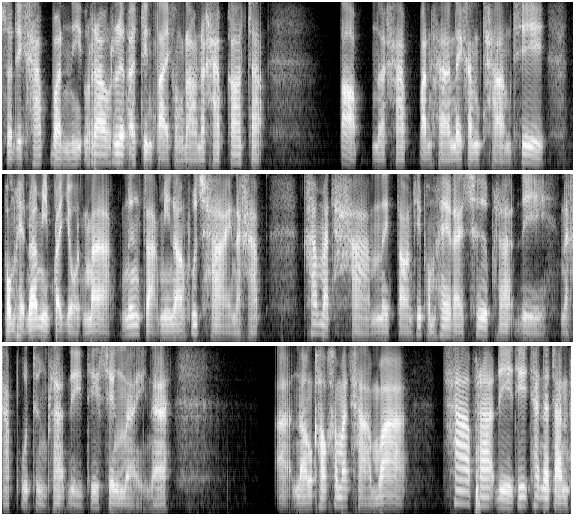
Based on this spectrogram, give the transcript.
สวัสดีครับ วันนี้เล่าเรื่องอาจินไตของเรานะครับ ก็จะตอบนะครับปัญหาในคำถามที่ผมเห็นว่ามีประโยชน์มาก เนื่องจากมีน้องผู้ชายนะครับ เข้ามาถามในตอนที่ผมให้รายชื่อพระดีนะครับ พูดถึงพระดีที่เชียงใหม่นะะน้องเขาเข้ามาถามว่า ถ้าพระดีที่ท่านอาจารย์ไพ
